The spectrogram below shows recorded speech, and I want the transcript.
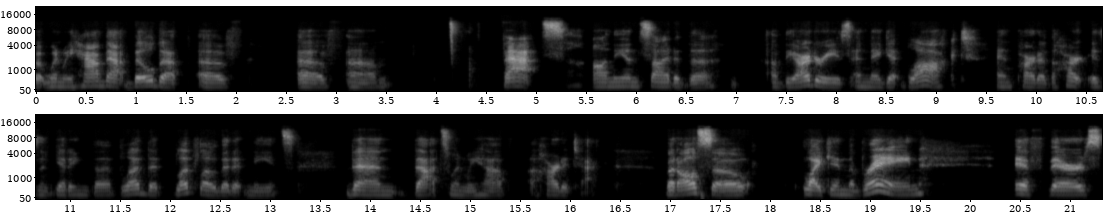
but when we have that buildup of of um, fats on the inside of the of the arteries and they get blocked and part of the heart isn't getting the blood that blood flow that it needs then that's when we have a heart attack. But also like in the brain if there's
